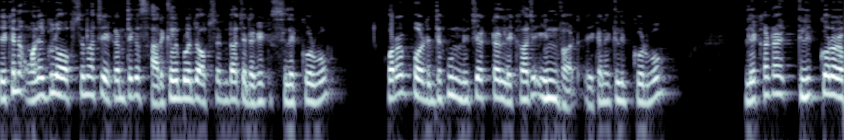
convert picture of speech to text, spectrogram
এখানে অনেকগুলো অপশন আছে, এখান থেকে সার্কেল বলে যে অপশনটা আছে, এটাকে সিলেক্ট করব। করার পর দেখুন নিচে একটা লেখা আছে ইনভার্ট এখানে ক্লিক করব। লেখাটা ক্লিক করার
